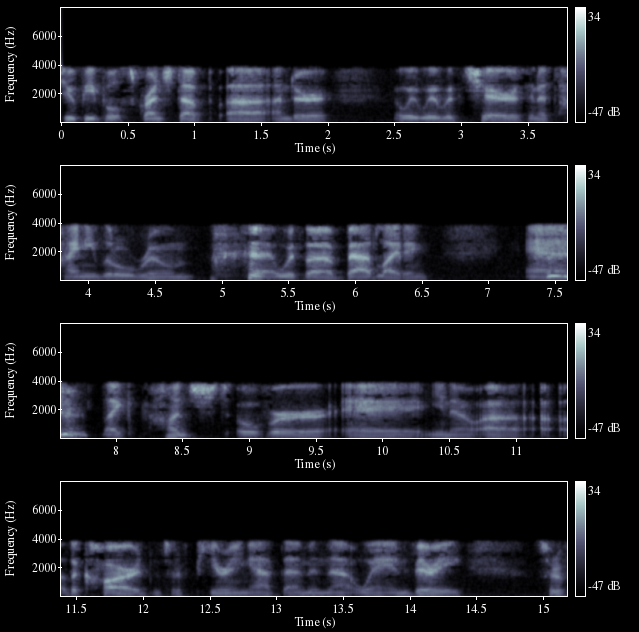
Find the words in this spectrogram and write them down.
two people scrunched up uh, under with, with chairs in a tiny little room with uh, bad lighting, and like hunched over a you know uh, the cards and sort of peering at them in that way, and very sort of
